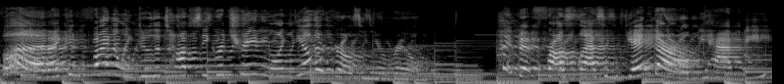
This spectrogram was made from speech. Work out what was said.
but I can finally do the top-secret training like the other girls in your room. I bet Froslass and Gengar will be happy.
